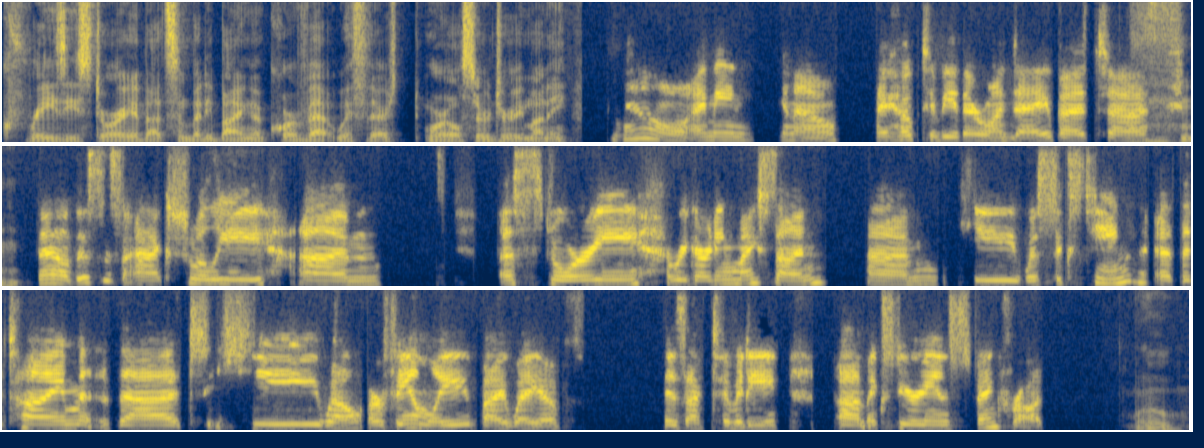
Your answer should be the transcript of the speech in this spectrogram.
crazy story about somebody buying a Corvette with their oral surgery money. No, I mean, you know, I hope to be there one day, but uh, no, this is actually um, a story regarding my son. Um, he was 16 at the time that he, well, our family, by way of his activity, um, experienced bank fraud. Whoa.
